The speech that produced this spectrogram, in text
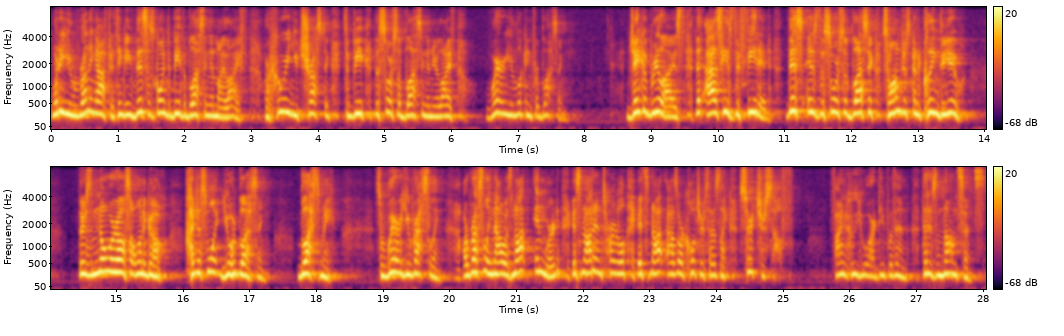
What are you running after, thinking this is going to be the blessing in my life? Or who are you trusting to be the source of blessing in your life? Where are you looking for blessing? Jacob realized that as he's defeated, this is the source of blessing, so I'm just going to cling to you. There's nowhere else I want to go. I just want your blessing. Bless me. So, where are you wrestling? Our wrestling now is not inward, it's not internal, it's not, as our culture says, like, search yourself, find who you are deep within. That is nonsense.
